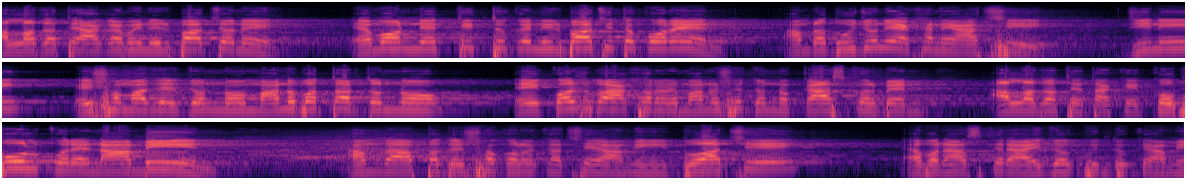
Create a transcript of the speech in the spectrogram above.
আল্লাহ যাতে আগামী নির্বাচনে এমন নেতৃত্বকে নির্বাচিত করেন, আমরা দুজনই এখানে আছি। যিনি এই সমাজের জন্য, মানবতার জন্য, এই কসবা আখরের মানুষের জন্য কাজ করবেন, আল্লাহ যাতে তাকে কবুল করেন, আমিন। আমরা আপনাদের সকলের কাছে আমি দোয়া চেয়ে এবং আজকের আয়োজক বিন্দুকে আমি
